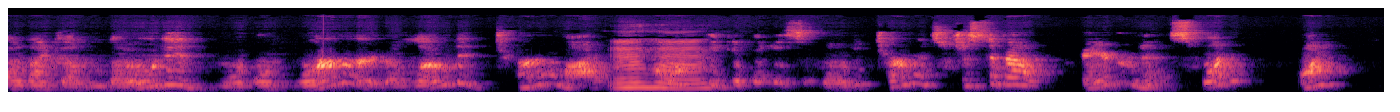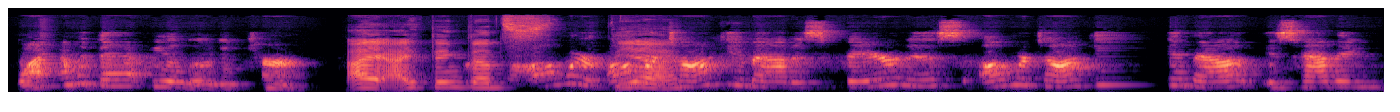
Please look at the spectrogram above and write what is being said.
a like a loaded word, a loaded term? I, mm-hmm. I don't mm-hmm. think of it as a loaded term. It's just about fairness. What? Why? Why would that be a loaded term? I, I think that's all we're all yeah. we're talking about is fairness. All we're talking about is having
